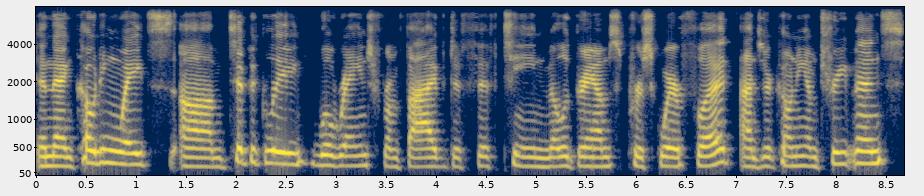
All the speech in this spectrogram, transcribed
And then coating weights um, typically will range from 5 to 15 milligrams per square foot on zirconium treatments.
